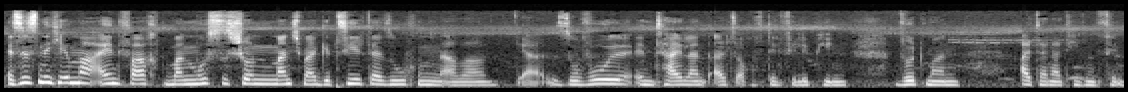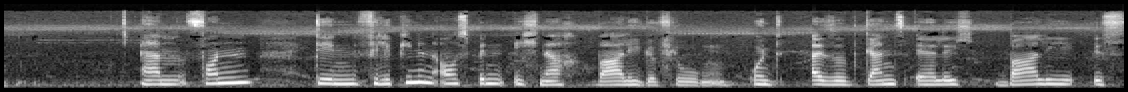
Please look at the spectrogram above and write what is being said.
es ist nicht immer einfach, man muss es schon manchmal gezielter suchen, aber ja, sowohl in Thailand als auch auf den Philippinen wird man Alternativen finden. Ähm, von den Philippinen aus bin ich nach Bali geflogen. Und also ganz ehrlich, Bali ist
